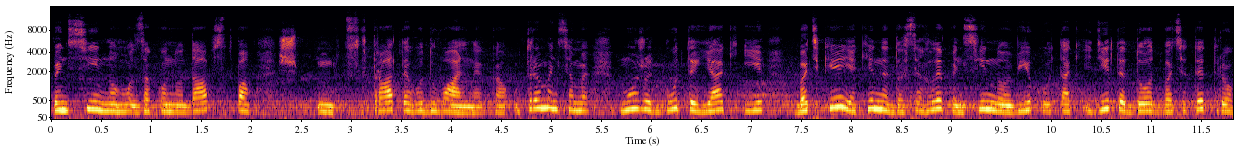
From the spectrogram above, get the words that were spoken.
пенсійного законодавства втрати годувальника. Утриманцями можуть бути як і батьки, які не досягли пенсійного віку, так і діти до 23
